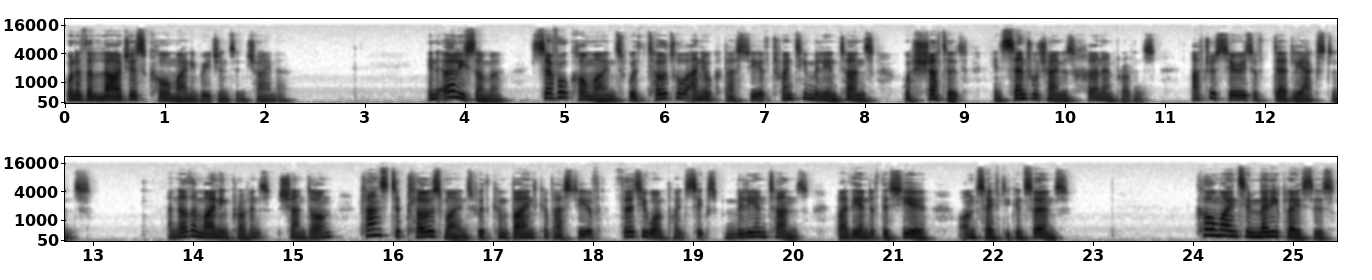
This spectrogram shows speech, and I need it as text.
one of the largest coal mining regions in China. In early summer, several coal mines with total annual capacity of 20 million tons were shuttered in central China's Henan province after a series of deadly accidents. Another mining province, Shandong, plans to close mines with combined capacity of 31.6 million tons by the end of this year on safety concerns. Coal mines in many places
